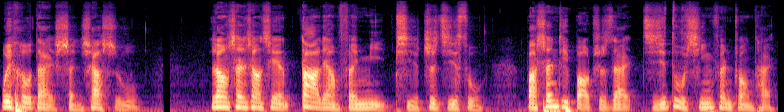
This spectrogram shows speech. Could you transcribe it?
为后代省下食物，让肾上腺大量分泌皮质激素，把身体保持在极度兴奋状态。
